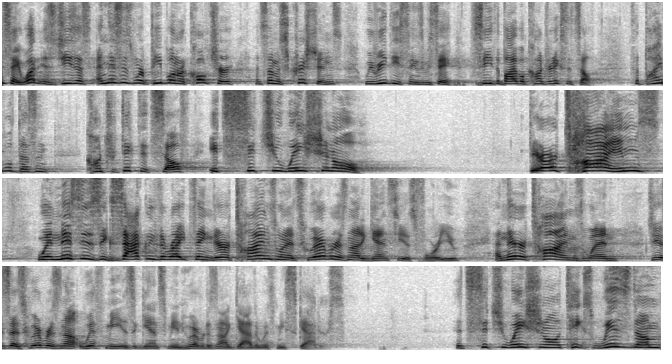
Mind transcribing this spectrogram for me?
You say, what is Jesus? And this is where people in our culture, and some as Christians, we read these things and we say, see, the Bible contradicts itself. The Bible doesn't contradict itself, it's situational. There are times when this is exactly the right thing. There are times when it's whoever is not against you is for you. And there are times when Jesus says, whoever is not with me is against me, and whoever does not gather with me scatters. It's situational, it takes wisdom.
